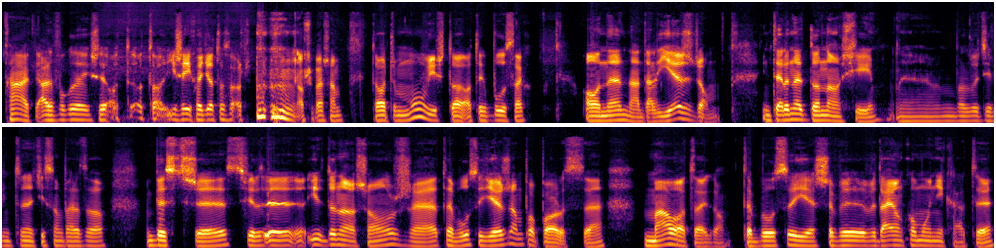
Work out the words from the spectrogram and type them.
Tak, ale w ogóle jeżeli, o, o to, jeżeli chodzi o to, o, o, przepraszam, to o czym mówisz, to o tych busach, one nadal jeżdżą. Internet donosi, bo ludzie w internecie są bardzo bystrzy i donoszą, że te busy jeżdżą po Polsce. Mało tego, te busy jeszcze wy, wydają komunikaty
